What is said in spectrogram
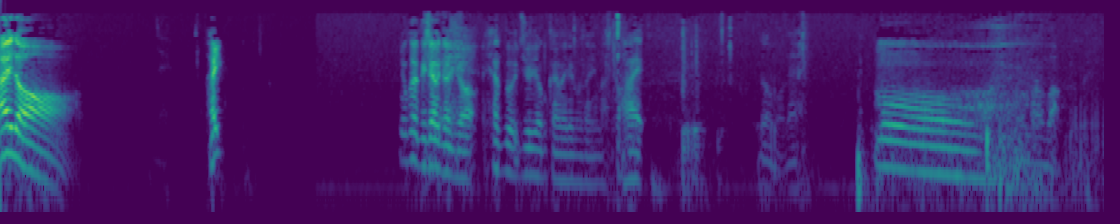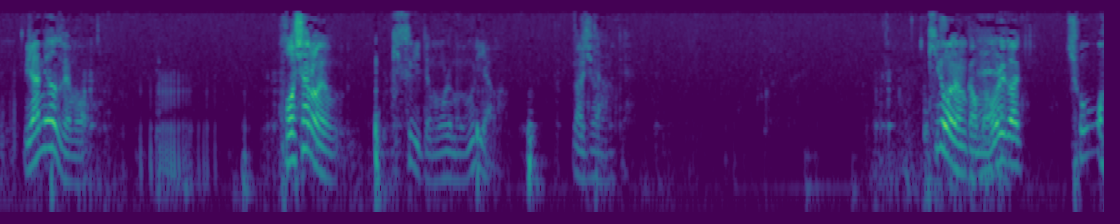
はい、どはい。よくやくジャグラジオ114回目でございますはい。どうもね。もこんばんは。う、やめようぜ、もう。放射能来すぎても俺もう無理やわ。ラジオなんて。昨日なんかもう俺が、超、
